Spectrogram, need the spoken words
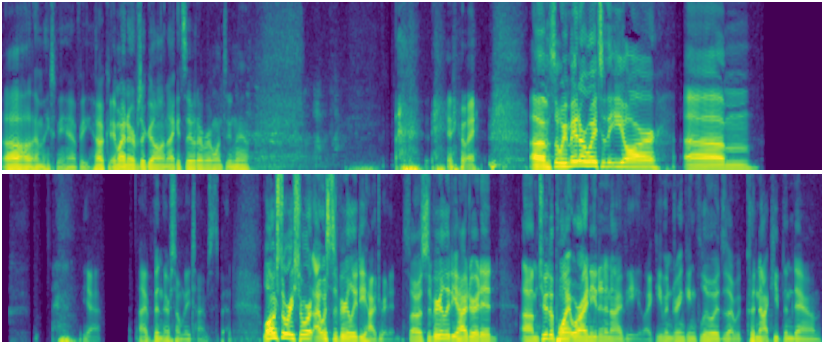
Oh, that makes me happy. Okay, my nerves are gone. I can say whatever I want to now. anyway, um, so we made our way to the ER. Um, I've been there so many times. It's bad. Long story short, I was severely dehydrated. So I was severely dehydrated um, to the point where I needed an IV. Like even drinking fluids, I could not keep them down.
